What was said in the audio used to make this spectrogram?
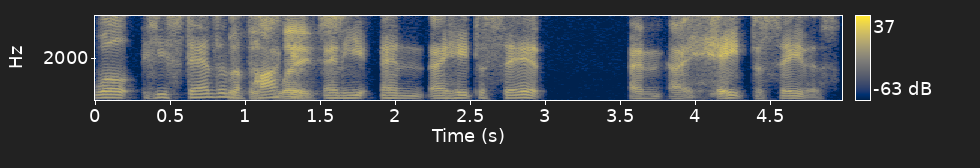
Well, he stands in the pocket, and he and I hate to say it, and I hate to say this,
